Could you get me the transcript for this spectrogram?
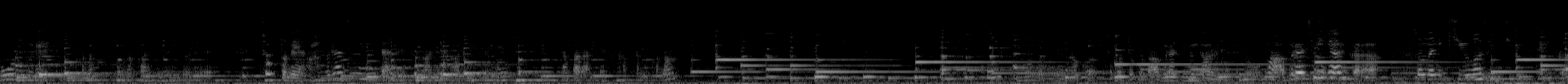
チャコールグレーというかなそんな感じの色でちょっとね油染みみたいなやつがねあるんだよねだから安かったのかな少しなんだろうねなんかちょこちょこと油染みがあるんだけどまあ油染みがあるからそんなに気負わずに着れるというか、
